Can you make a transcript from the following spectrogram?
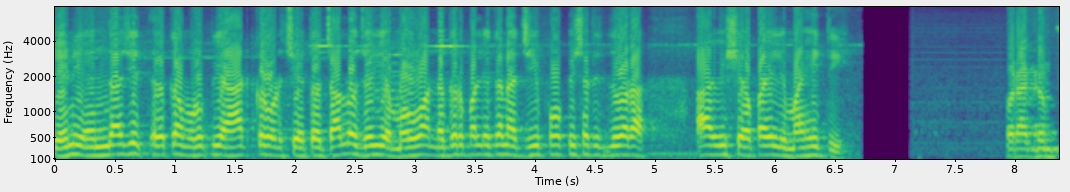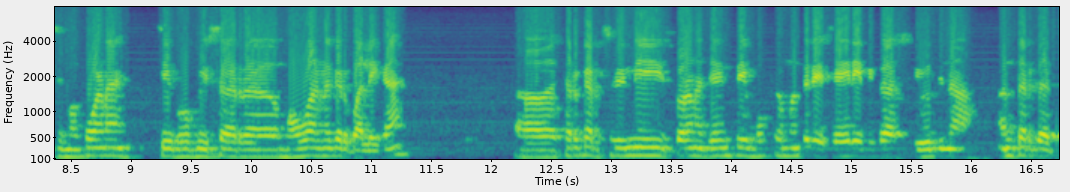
જેની અંદાજિત રકમ રૂપિયા આઠ કરોડ છે. તો ચાલો જોઈએ મહુવા નગરપાલિકાના ચીફ ઓફિસર દ્વારા આ વિશે અપાયેલી માહિતી. પરાક્રમસિંહ મકવાણા ચીફ ઓફિસર મહુવા નગરપાલિકા. સરકાર સરકારશ્રીની સ્વર્ણ જયંતિ મુખ્યમંત્રી શહેરી વિકાસ યોજના અંતર્ગત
